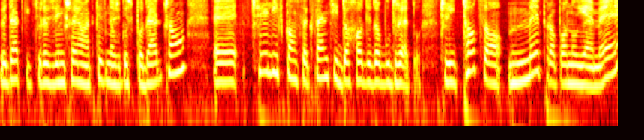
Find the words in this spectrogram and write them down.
wydatki, które zwiększają aktywność gospodarczą, e, czyli w konsekwencji dochody do budżetu. Czyli to, co my proponujemy,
